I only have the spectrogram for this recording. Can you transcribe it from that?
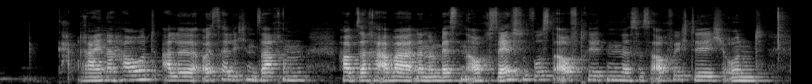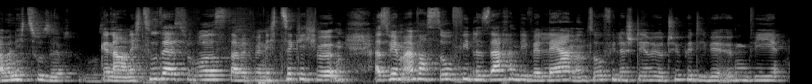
reine Haut, alle äußerlichen Sachen. Hauptsache aber dann am besten auch selbstbewusst auftreten, das ist auch wichtig und aber nicht zu selbstbewusst. Genau, nicht zu selbstbewusst, damit wir nicht zickig wirken. Also wir haben einfach so viele Sachen, die wir lernen und so viele Stereotype, die wir irgendwie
